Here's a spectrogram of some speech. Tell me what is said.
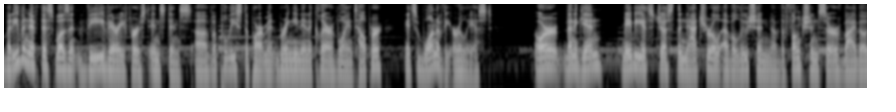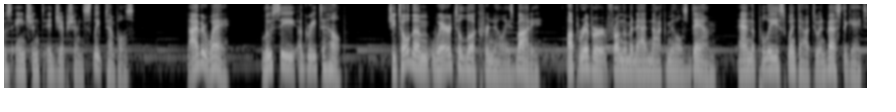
but even if this wasn't the very first instance of a police department bringing in a clairvoyant helper, it's one of the earliest. Or then again, maybe it's just the natural evolution of the function served by those ancient Egyptian sleep temples. Either way, Lucy agreed to help. She told them where to look for Nellie's body upriver from the Monadnock Mills Dam, and the police went out to investigate.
